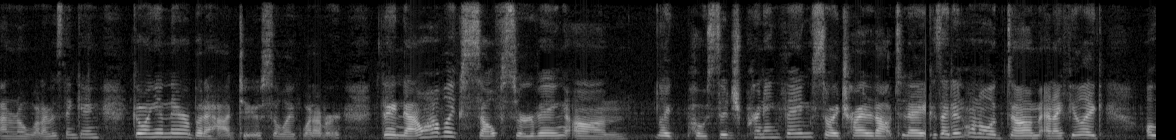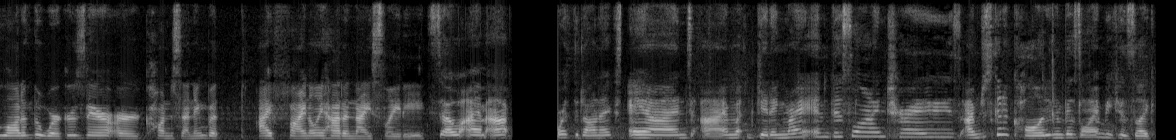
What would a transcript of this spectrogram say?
I don't know what I was thinking going in there, but I had to, so like whatever. They now have like self-serving um like postage printing things, so I tried it out today because I didn't want to look dumb and I feel like a lot of the workers there are condescending, but I finally had a nice lady. So I'm at orthodontics and I'm getting my Invisalign trays. I'm just gonna call it Invisalign because like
